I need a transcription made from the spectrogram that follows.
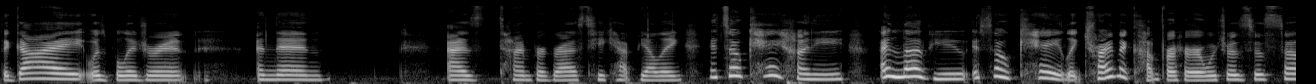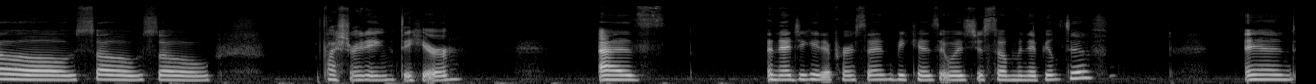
The guy was belligerent. And then as time progressed, he kept yelling, It's okay, honey. I love you. It's okay. Like trying to comfort her, which was just so, so, so frustrating to hear as an educated person because it was just so manipulative. And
